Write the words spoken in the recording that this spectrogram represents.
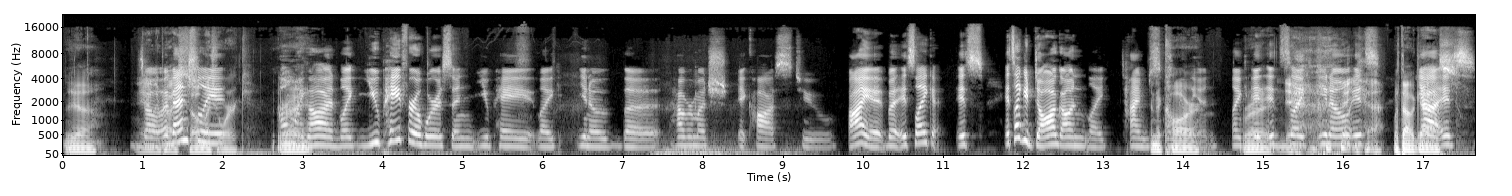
Yeah. Yeah, So they're eventually- so much work. Oh my god, like you pay for a horse and you pay like, you know, the however much it costs to buy it, but it's like it's it's like a dog on like times In a car. million. Like Right. it, it's Yeah. like, you know, it's yeah. Without yeah, it's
